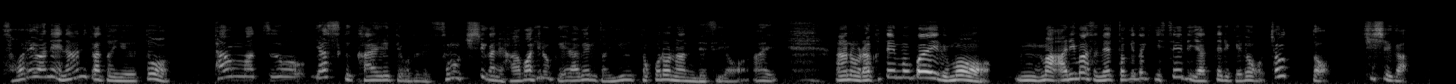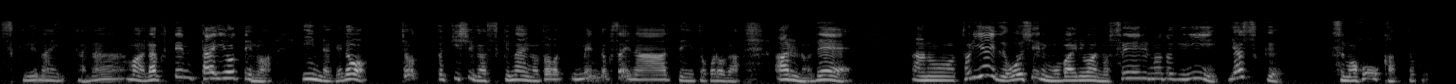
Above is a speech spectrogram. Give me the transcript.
それはね、何かというと、端末を安く買えるってことです。その機種がね、幅広く選べるというところなんですよ。はい。あの、楽天モバイルも、うん、まあありますね。時々セールやってるけど、ちょっと機種が少ないかな。まあ楽天対応っていうのはいいんだけど、ちょっと機種が少ないのとめんどくさいなーっていうところがあるので、あの、とりあえず OCL モバイル1のセールの時に安くスマホを買っとく。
